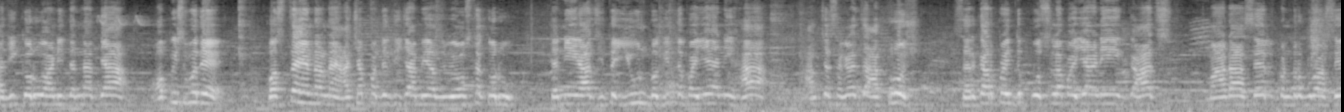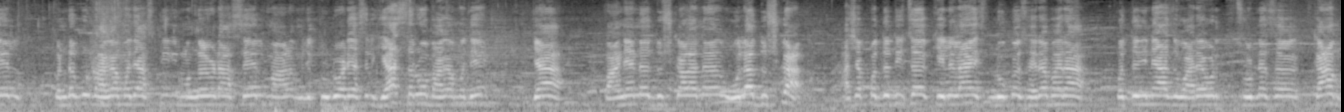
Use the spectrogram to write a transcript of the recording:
आधी करू आणि त्यांना त्या ऑफिसमध्ये बसता येणार नाही. अशा पद्धतीची आम्ही आज व्यवस्था करू. त्यांनी आज इथं येऊन बघितलं पाहिजे आणि हा आमच्या सगळ्यांचा आक्रोश सरकारपर्यंत पोचला पाहिजे आणि आज माडा असेल पंढरपूर असेल पंढरपूर भागामध्ये असतील मंगळवेढा असेल माळ म्हणजे कुडवाडी असेल ह्या सर्व भागामध्ये ज्या पाण्यानं दुष्काळानं ओला दुष्काळ अशा पद्धतीचं केलेलं आहे. लोक सैराभैरा पद्धतीने आज वाऱ्यावर सोडण्याचं काम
